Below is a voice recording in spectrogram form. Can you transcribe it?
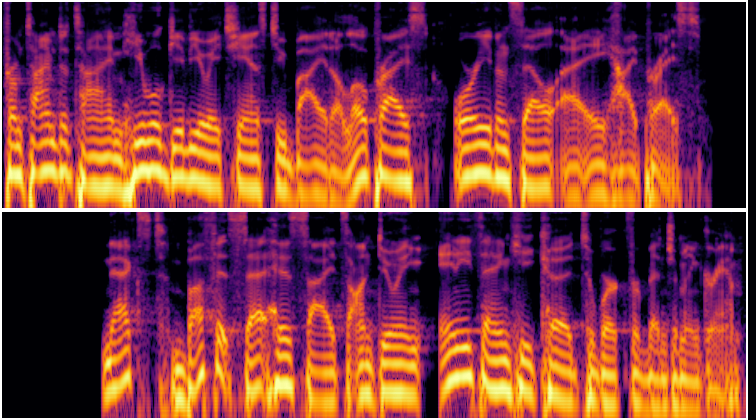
From time to time, he will give you a chance to buy at a low price or even sell at a high price. Next, Buffett set his sights on doing anything he could to work for Benjamin Graham.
